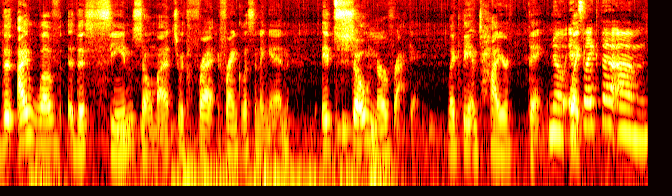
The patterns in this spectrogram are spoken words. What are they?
the I love this scene so much with Fra- Frank listening in. It's so nerve wracking, like the entire thing. No, it's Like- like, the um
